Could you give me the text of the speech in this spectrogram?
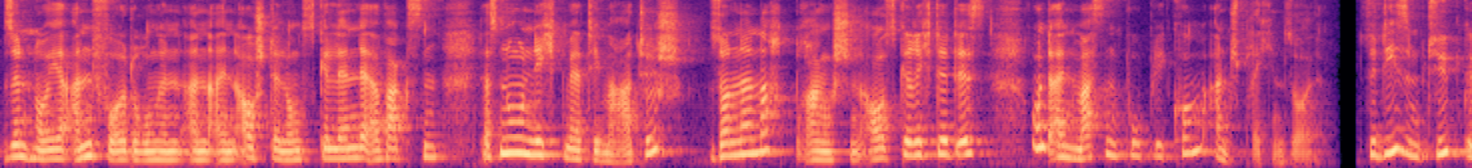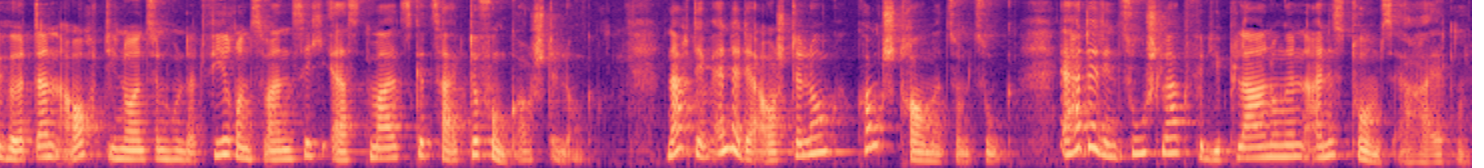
sind neue Anforderungen an ein Ausstellungsgelände erwachsen, das nun nicht mehr thematisch, sondern nach Branchen ausgerichtet ist und ein Massenpublikum ansprechen soll. Zu diesem Typ gehört dann auch die 1924 erstmals gezeigte Funkausstellung. Nach dem Ende der Ausstellung kommt Straumer zum Zug. Er hatte den Zuschlag für die Planungen eines Turms erhalten.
